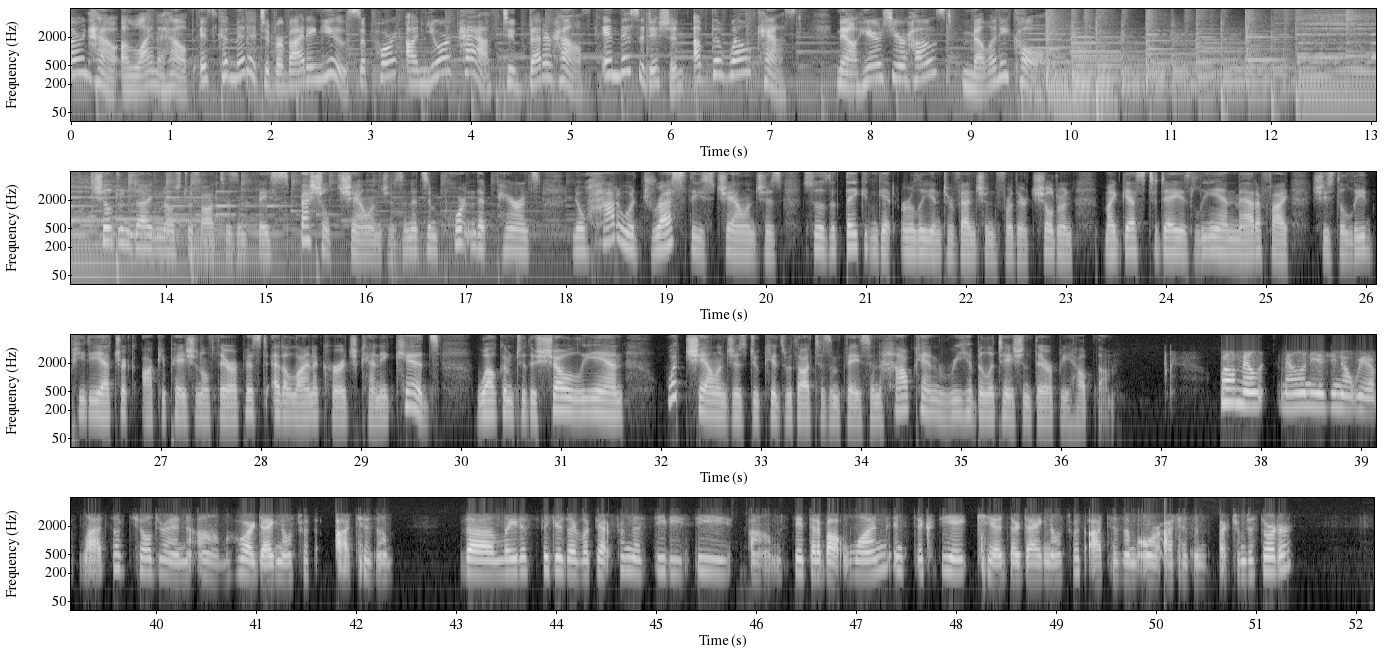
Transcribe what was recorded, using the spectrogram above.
Learn how Allina Health is committed to providing you support on your path to better health in this edition of the Wellcast. Now, here's your host, Melanie Cole. Children diagnosed with autism face special challenges, and it's important that parents know how to address these challenges so that they can get early intervention for their children. My guest today is LeeAnn Mateffy. She's the lead pediatric occupational therapist at Allina Courage Kenny Kids. Welcome to the show, LeeAnn. What challenges do kids with autism face, and how can rehabilitation therapy help them? Well, Mel- Melanie, as you know, we have lots of children um, who are diagnosed with autism. The latest figures I've looked at from the CDC um, state that about 1 in 68 kids are diagnosed with autism or autism spectrum disorder.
